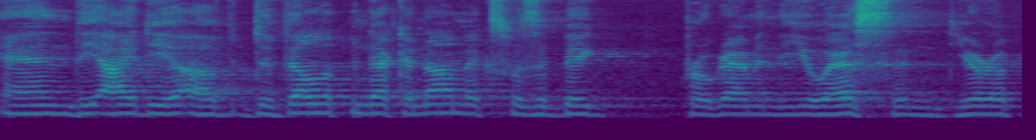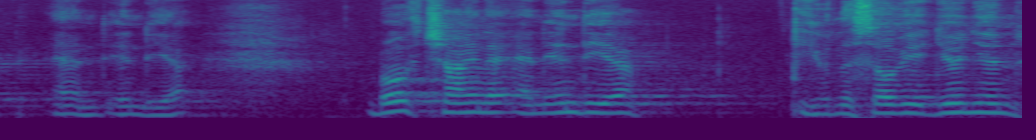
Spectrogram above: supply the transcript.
And the idea of development economics was a big program in the US and Europe and India. Both China and India, even the Soviet Union,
